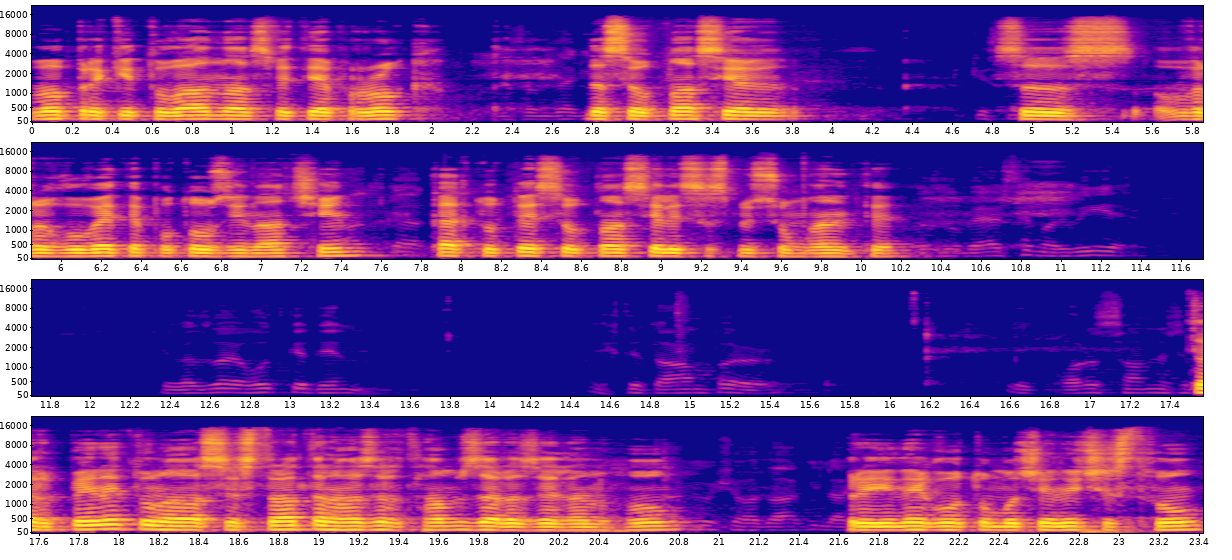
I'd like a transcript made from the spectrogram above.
въпреки това на светия пророк, да се отнася с враговете по този начин – както те се отнасяли с мусулманите. Търпението на сестрата на Хазрат Хамза Разелянху при неговото мъченичество,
